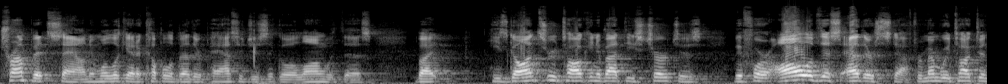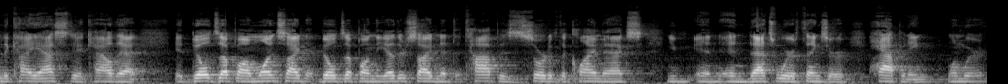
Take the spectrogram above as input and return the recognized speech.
trumpet sound, and we'll look at a couple of other passages that go along with this, but He's gone through talking about these churches before all of this other stuff. Remember, we talked in the chiastic how that it builds up on one side and it builds up on the other side, and at the top is sort of the climax, you, and, and that's where things are happening when we're.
